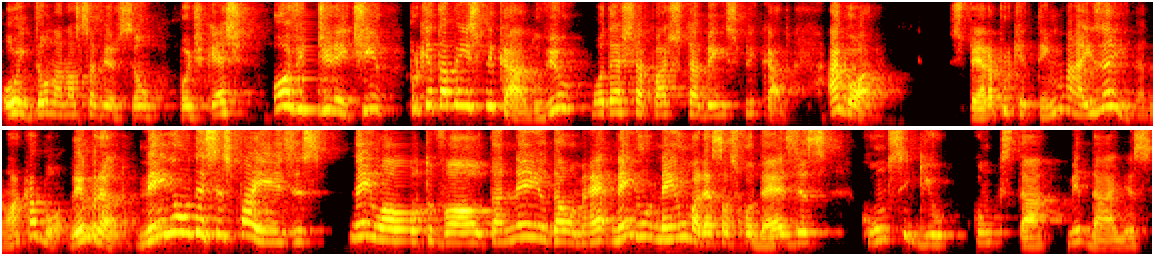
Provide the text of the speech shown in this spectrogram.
ou então na nossa versão podcast, ouve direitinho, porque tá bem explicado, viu? Modéstia à parte tá bem explicado. Agora, espera porque tem mais ainda, não acabou. Lembrando, nenhum desses países, nem o Alto Volta, nem o Daomé, nenhum, nenhuma dessas rodésias conseguiu conquistar medalhas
